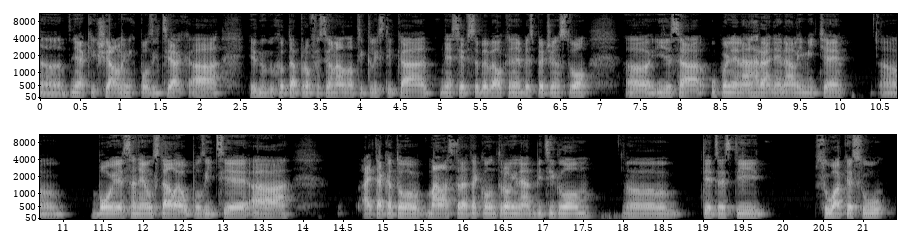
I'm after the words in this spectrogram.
uh, v nejakých šialených pozíciách a jednoducho tá profesionálna cyklistika nesie v sebe veľké nebezpečenstvo Uh, ide sa úplne na hrane, na limite, uh, bojuje sa neustále opozície a aj takáto malá strata kontroly nad bicyklom. Uh, tie cesty sú aké sú,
